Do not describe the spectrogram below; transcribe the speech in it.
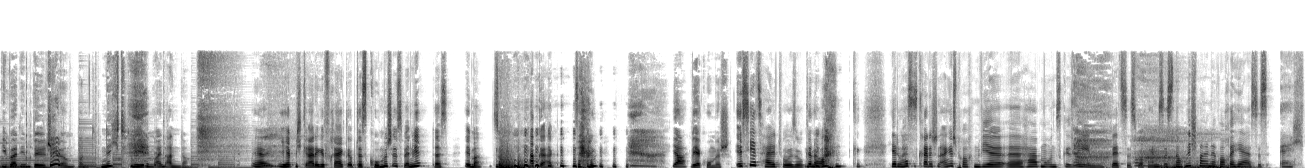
über dem Bildschirm und nicht nebeneinander. Ja, ihr habt mich gerade gefragt, ob das komisch ist, wenn wir das immer so abgehackt sagen. Ja, wäre komisch. Ist jetzt halt wohl so, genau. Ja, du hast es gerade schon angesprochen. Wir äh, haben uns gesehen letztes Wochenende. Es ist noch nicht mal eine Woche her. Es ist echt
